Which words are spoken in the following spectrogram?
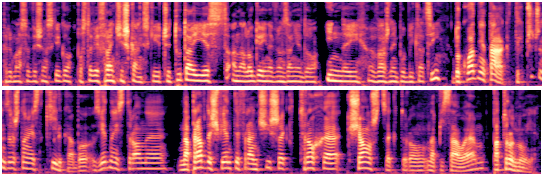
prymasa Wyszyńskiego, postawie franciszkańskiej. Czy tutaj jest analogia i nawiązanie do innej ważnej publikacji? Dokładnie tak. Tych przyczyn zresztą jest kilka, bo z jednej strony naprawdę święty Franciszek trochę książce, którą napisałem, patronuje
